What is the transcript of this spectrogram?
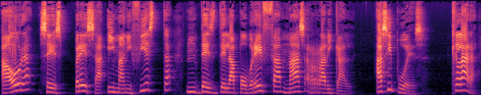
ahora se expresa y manifiesta desde la pobreza más radical. Así pues, Clara,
